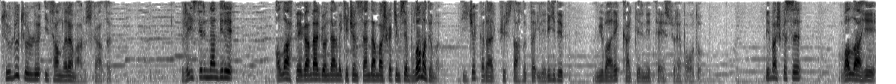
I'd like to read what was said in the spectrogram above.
Türlü türlü ithamlara maruz kaldı. Reislerinden biri Allah peygamber göndermek için senden başka kimse bulamadı mı? diyecek kadar küstahlıkta ileri gidip mübarek kalplerini teessüre boğdu. Bir başkası, vallahi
